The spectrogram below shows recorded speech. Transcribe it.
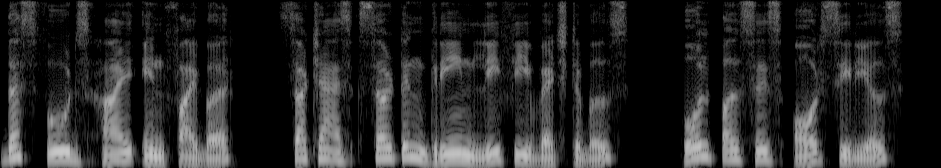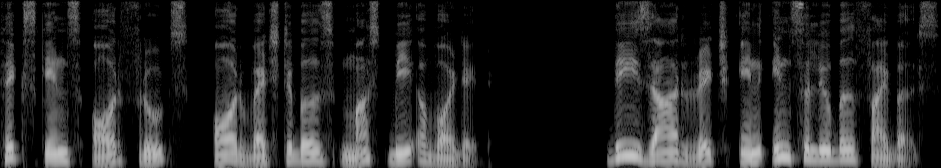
Thus foods high in fiber, such as certain green leafy vegetables, whole pulses or cereals, thick skins or fruits or vegetables must be avoided. These are rich in insoluble fibers.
